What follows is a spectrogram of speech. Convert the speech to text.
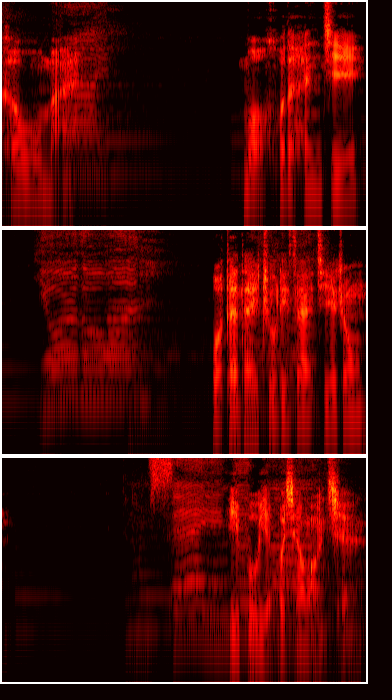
和雾霾，模糊的痕迹，我呆呆伫立在街中，一步也不想往前。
